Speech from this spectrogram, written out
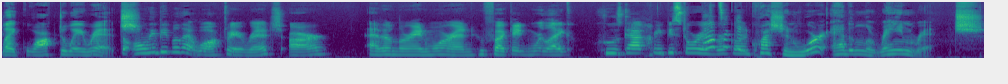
like walked away rich. The only people that walked away rich are Ed and Lorraine Warren, who fucking were like, "Who's got creepy stories?" That's we're a going. good question. Were Ed and Lorraine rich?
